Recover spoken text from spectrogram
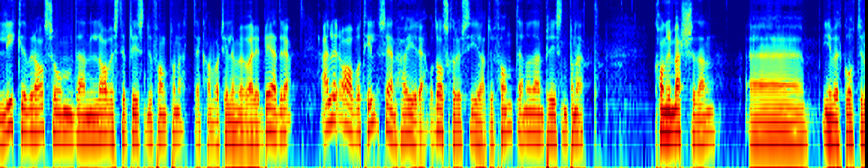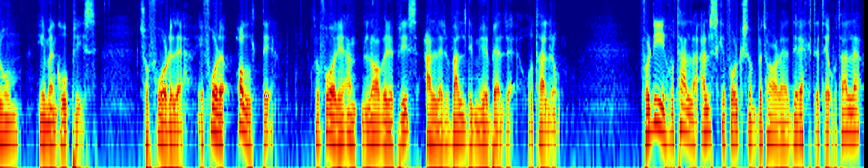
like bra som den laveste prisen du fant på nett. Den kan til og med være bedre. Eller av og til så er den høyere, og da skal du si at du fant den og den prisen på nett. Kan du matche den? Eh, gi meg et godt rom, gi meg en god pris. Så får du det. Jeg får det alltid så får jeg enten lavere pris eller veldig mye bedre hotellrom. Fordi hotellet elsker folk som betaler direkte til hotellet.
